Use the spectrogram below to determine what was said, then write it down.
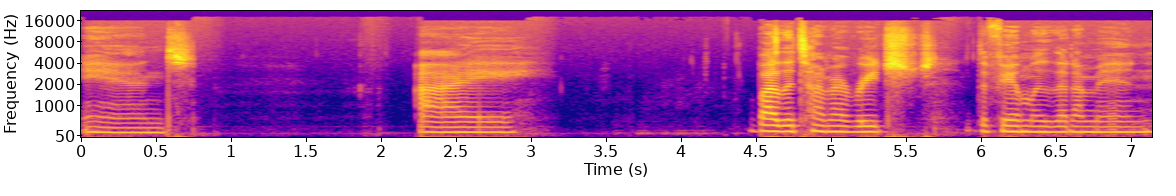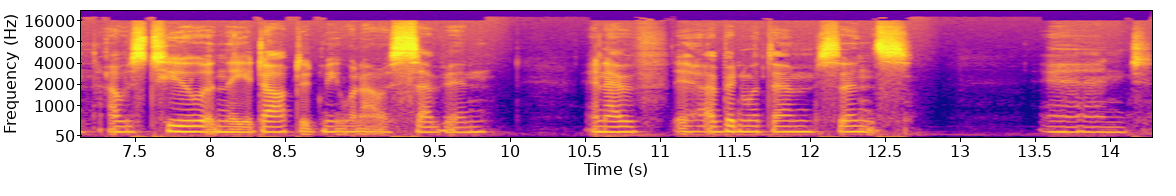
And I, by the time I reached the family that I'm in, I was two, and they adopted me when I was seven, and I've I've been with them since, and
